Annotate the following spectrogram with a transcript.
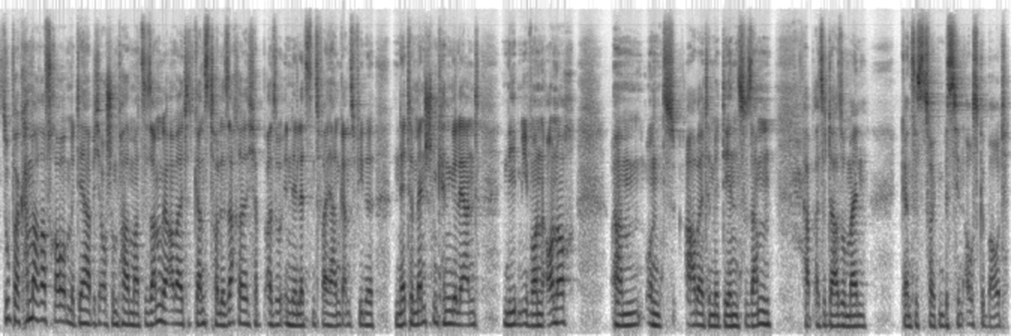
super Kamerafrau, mit der habe ich auch schon ein paar Mal zusammengearbeitet. Ganz tolle Sache. Ich habe also in den letzten zwei Jahren ganz viele nette Menschen kennengelernt, neben Yvonne auch noch ähm, und arbeite mit denen zusammen. Habe also da so mein ganzes Zeug ein bisschen ausgebaut.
